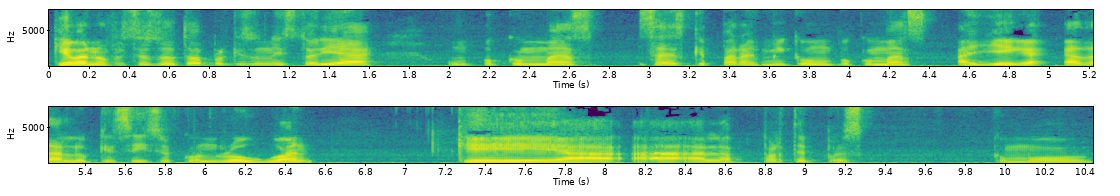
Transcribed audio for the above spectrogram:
qué van a ofrecer, sobre todo porque es una historia un poco más, ¿sabes qué? Para mí como un poco más allegada a lo que se hizo con Rogue One, que a, a- a la parte pues como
